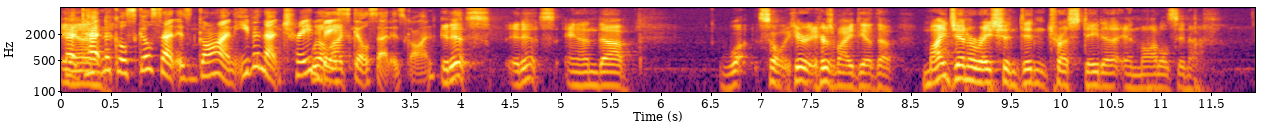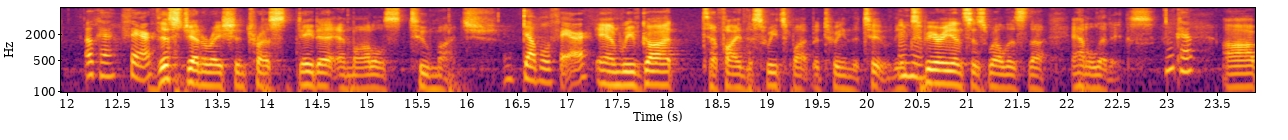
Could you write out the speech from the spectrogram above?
That And- technical skill set is gone. Even that trade based Well, skill set is gone. It is. It is. And uh, what? So here, here's my idea though. My generation didn't trust data and models enough. Okay. Fair. This generation trusts data and models too much. Double fair. and we've got to find the sweet spot between the two the experience as well as the analytics Okay. um,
